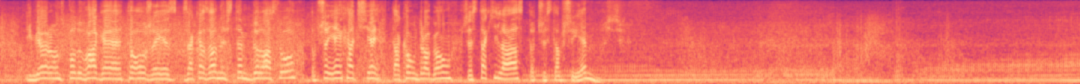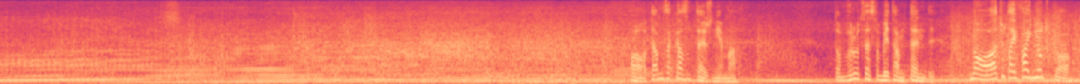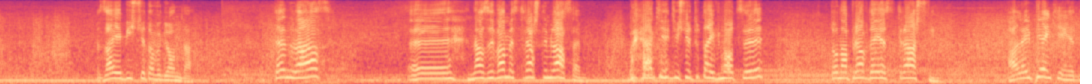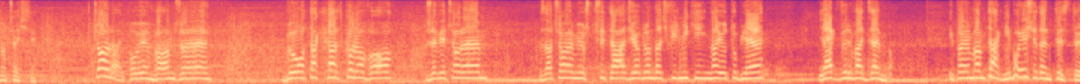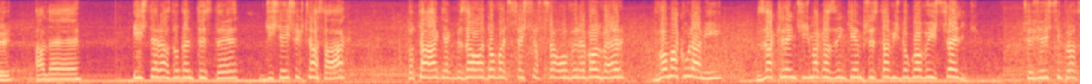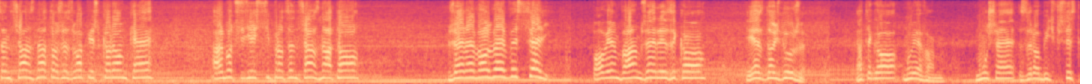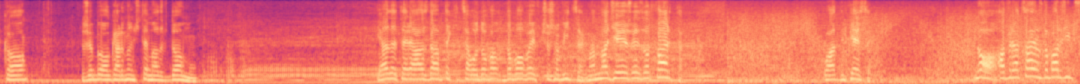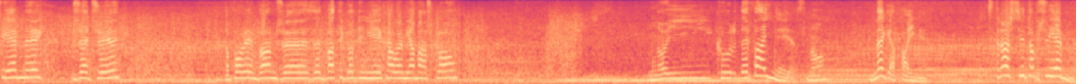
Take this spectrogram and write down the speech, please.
I biorąc pod uwagę to, że jest zakazany wstęp do lasu, to przejechać się taką drogą przez taki las to czysta przyjemność. O, tam zakazu też nie ma. To wrócę sobie tamtędy. No, a tutaj fajniutko. Zajebiście to wygląda. Ten las e, nazywamy strasznym lasem. Bo jak jedzie się tutaj w nocy, to naprawdę jest strasznie. Ale i pięknie jednocześnie. Wczoraj powiem wam, że było tak hardkorowo, że wieczorem zacząłem już czytać i oglądać filmiki na YouTubie, jak wyrwać zęba. I powiem wam tak, nie boję się dentysty, ale iść teraz do dentysty w dzisiejszych czasach to tak jakby załadować sześciostrzałowy rewolwer dwoma kulami, zakręcić magazynkiem, przystawić do głowy i strzelić. 30% szans na to, że złapiesz koronkę albo 30% szans na to, że rewolwer wystrzeli. Powiem wam, że ryzyko jest dość duże. Dlatego mówię wam, muszę zrobić wszystko, żeby ogarnąć temat w domu. Jadę teraz do apteki całodobowej w Krzeszowicach. Mam nadzieję, że jest otwarta. Ładny piesek. No, a wracając do bardziej przyjemnych rzeczy, to powiem wam, że ze dwa tygodnie nie jechałem Jamaszką. No i kurde, fajnie jest, no. Mega fajnie. Strasznie to przyjemne.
